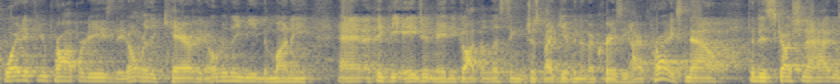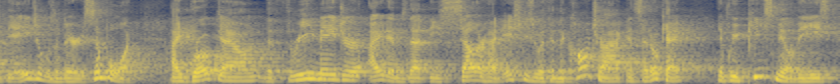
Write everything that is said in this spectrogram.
quite a few properties. They don't really care. They don't really need the money, and I think the agent maybe got the listing just by giving them a crazy high price. Now, the discussion I had with the agent was a very simple one. I broke down the three major items that the seller had issues with in the contract and said, okay, if we piecemeal these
